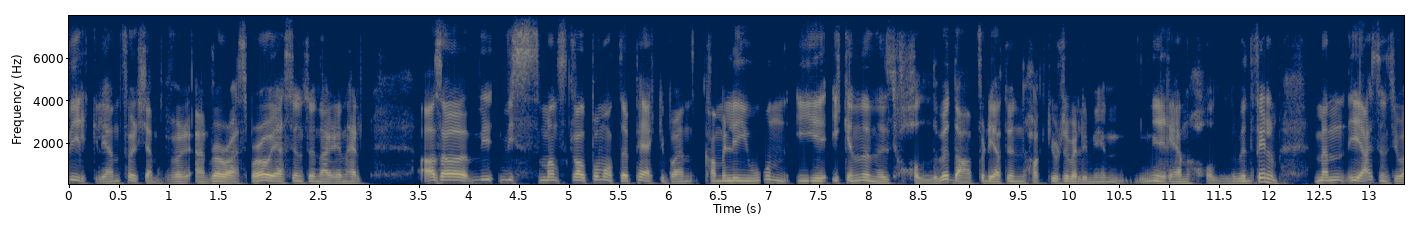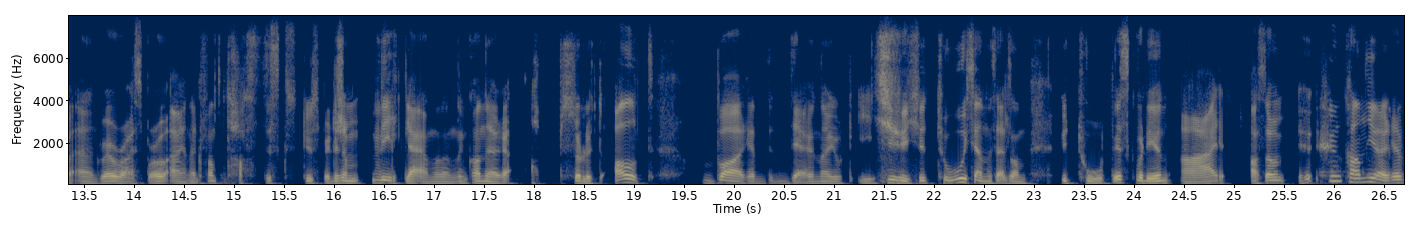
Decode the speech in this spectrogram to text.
virkelig en forkjemper for Andrew Riseborough, og jeg syns hun er en helt Altså, hvis man skal på en måte peke på en kameleon i ikke nødvendigvis Hollywood, da, fordi at hun har ikke gjort så veldig mye ren Hollywood-film, men jeg syns jo Andrea Riceborough er en helt fantastisk skuespiller som virkelig er en av dem som kan gjøre absolutt alt. Bare det hun har gjort i 2022 kjennes helt sånn utopisk, fordi hun er Altså, hun kan gjøre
